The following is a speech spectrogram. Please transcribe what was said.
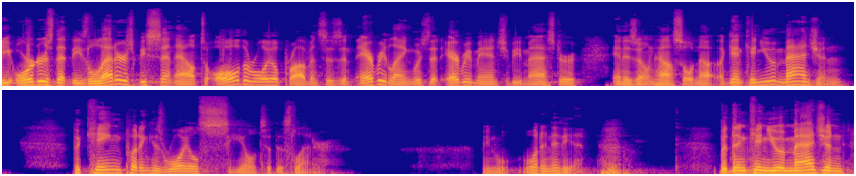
He orders that these letters be sent out to all the royal provinces in every language, that every man should be master in his own household. Now, again, can you imagine the king putting his royal seal to this letter? I mean, what an idiot. But then, can you imagine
